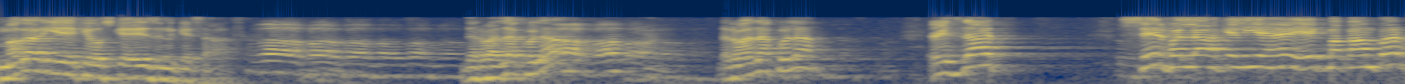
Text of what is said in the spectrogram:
मगर ये कि उसके इज्न के साथ दरवाज़ा खुला दरवाज़ा खुला इज़्ज़त सिर्फ़ अल्लाह के लिए है एक मकाम पर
